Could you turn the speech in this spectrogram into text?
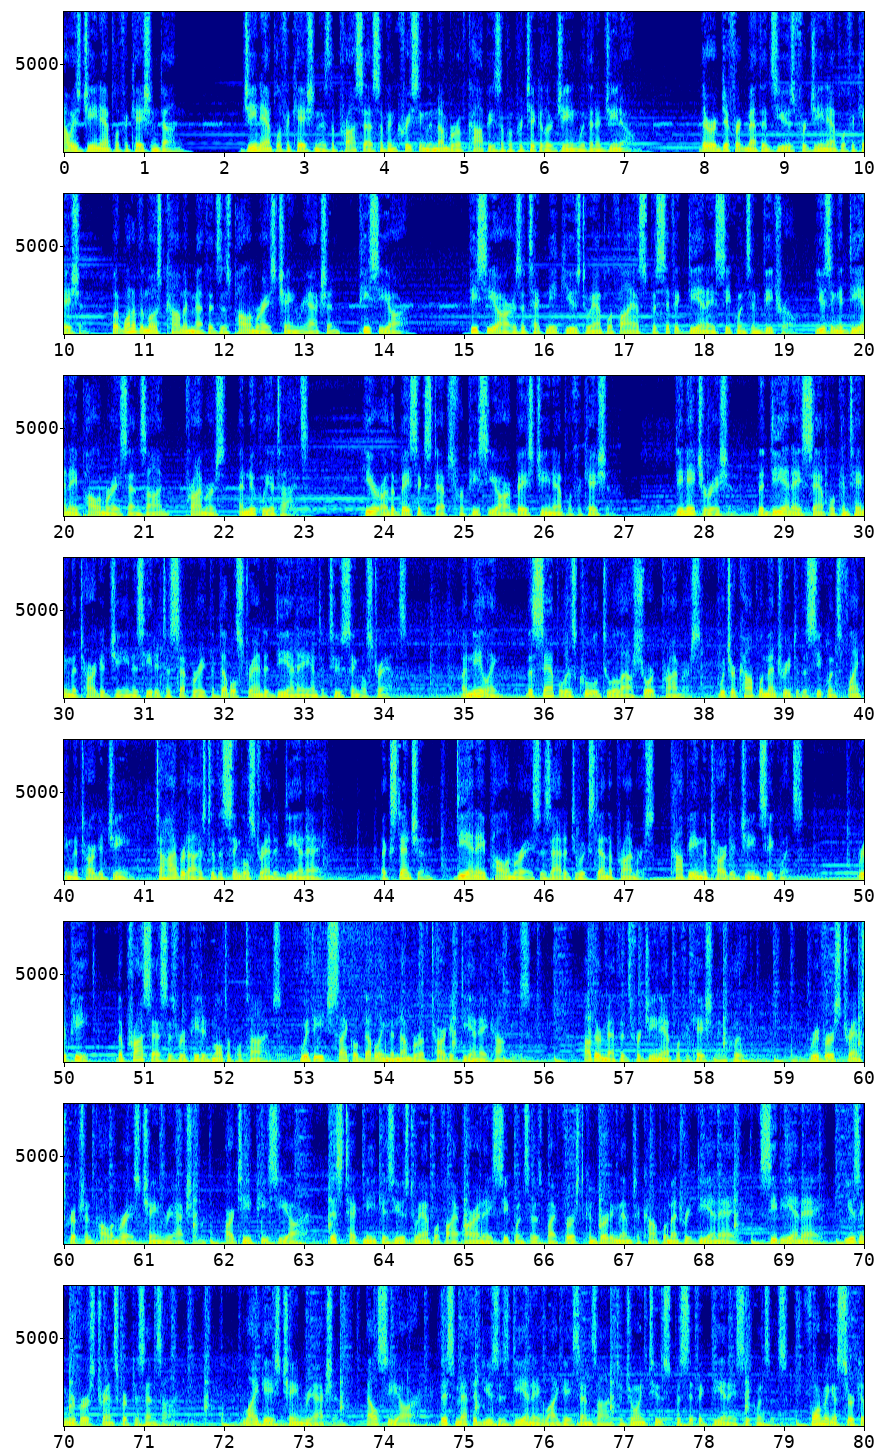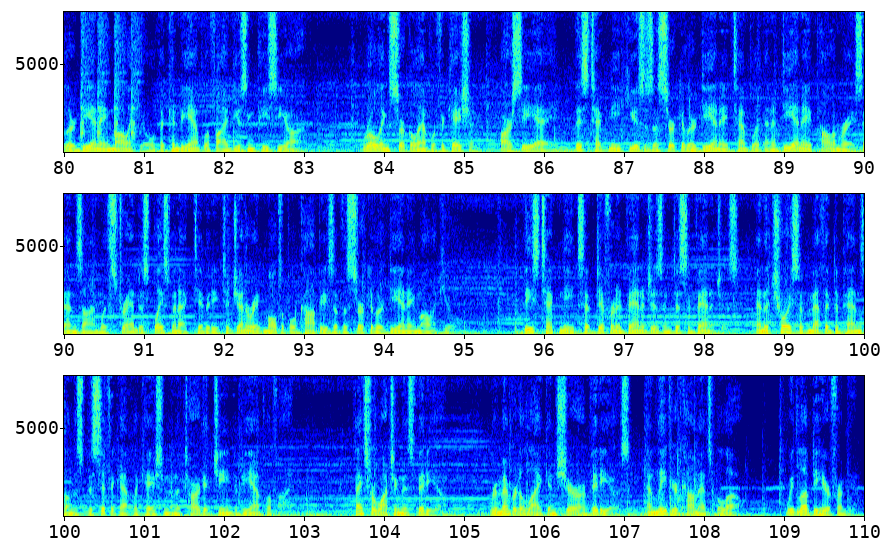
How is gene amplification done? Gene amplification is the process of increasing the number of copies of a particular gene within a genome. There are different methods used for gene amplification, but one of the most common methods is polymerase chain reaction, PCR. PCR is a technique used to amplify a specific DNA sequence in vitro, using a DNA polymerase enzyme, primers, and nucleotides. Here are the basic steps for PCR based gene amplification. Denaturation The DNA sample containing the target gene is heated to separate the double stranded DNA into two single strands. Annealing The sample is cooled to allow short primers, which are complementary to the sequence flanking the target gene, to hybridize to the single stranded DNA. Extension DNA polymerase is added to extend the primers, copying the target gene sequence. Repeat the process is repeated multiple times, with each cycle doubling the number of target DNA copies. Other methods for gene amplification include reverse transcription polymerase chain reaction, RT-PCR. This technique is used to amplify RNA sequences by first converting them to complementary DNA, cDNA, using reverse transcriptase enzyme. Ligase chain reaction, LCR. This method uses DNA ligase enzyme to join two specific DNA sequences, forming a circular DNA molecule that can be amplified using PCR. Rolling circle amplification, RCA. This technique uses a circular DNA template and a DNA polymerase enzyme with strand displacement activity to generate multiple copies of the circular DNA molecule. These techniques have different advantages and disadvantages, and the choice of method depends on the specific application and the target gene to be amplified. Thanks for watching this video. Remember to like and share our videos, and leave your comments below. We'd love to hear from you.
